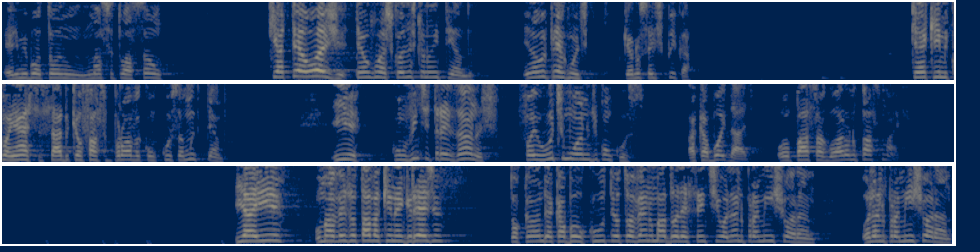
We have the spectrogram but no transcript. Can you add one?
Ele me botou numa situação que até hoje tem algumas coisas que eu não entendo. E não me pergunte, porque eu não sei explicar. Quem aqui me conhece sabe que eu faço prova, concurso há muito tempo. E com 23 anos, foi o último ano de concurso. Acabou a idade. Ou eu passo agora ou não passo mais. E aí, uma vez eu estava aqui na igreja, tocando e acabou o culto, e eu estou vendo uma adolescente olhando para mim e chorando. Olhando para mim e chorando.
